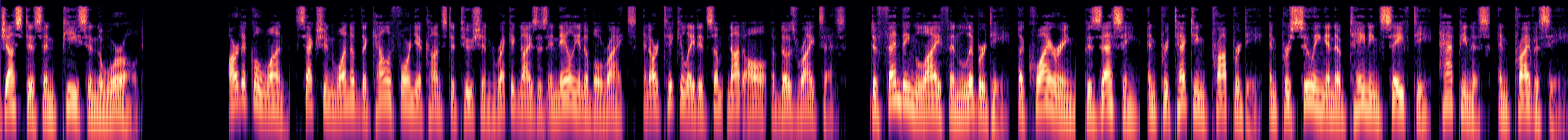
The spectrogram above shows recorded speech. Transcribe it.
justice and peace in the world." Article 1, Section 1 of the California Constitution recognizes inalienable rights, and articulated some not all of those rights as defending life and liberty, acquiring, possessing, and protecting property, and pursuing and obtaining safety, happiness, and privacy."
